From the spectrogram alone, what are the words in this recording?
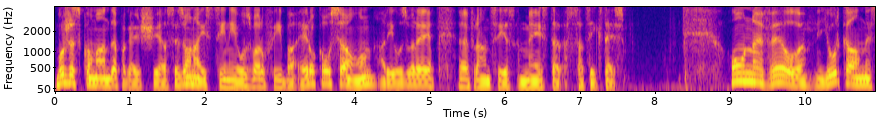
Buržas komanda pagājušajā sezonā izcīnīja uzvaru FIBA Eirokausā un arī uzvarēja e, Francijas meistars sacīkstēs. Un vēl Jūrkalnes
